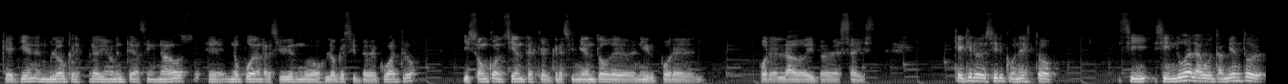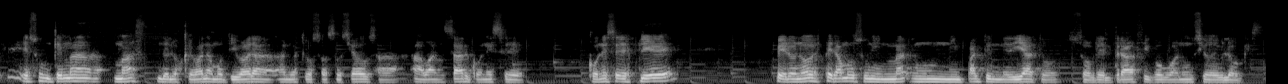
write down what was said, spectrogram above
que tienen bloques previamente asignados eh, no pueden recibir nuevos bloques IPv4 y son conscientes que el crecimiento debe venir por el, por el lado de IPv6. ¿Qué quiero decir con esto? sin duda el agotamiento es un tema más de los que van a motivar a, nuestros asociados a, avanzar con ese, con ese despliegue, pero no esperamos un, un, impacto inmediato sobre el tráfico o anuncio de bloques.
